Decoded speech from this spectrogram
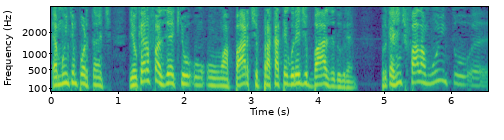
é muito importante. E eu quero fazer aqui um- uma parte para a categoria de base do Grêmio. Porque a gente fala muito, eh,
